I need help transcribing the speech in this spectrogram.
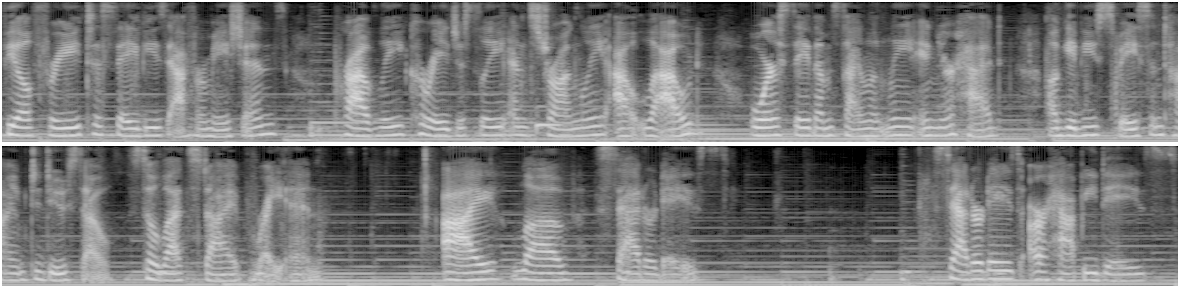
Feel free to say these affirmations proudly, courageously, and strongly out loud, or say them silently in your head. I'll give you space and time to do so. So let's dive right in. I love Saturdays. Saturdays are happy days.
